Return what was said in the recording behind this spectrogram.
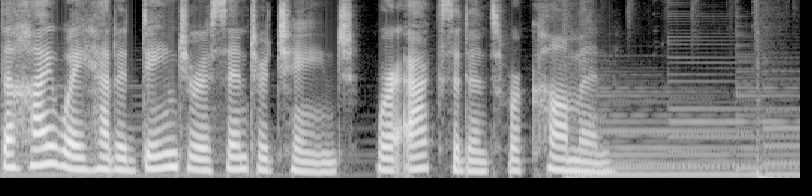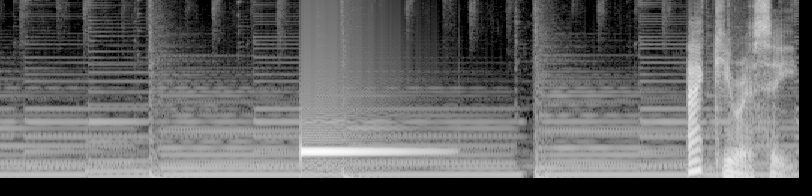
The highway had a dangerous interchange where accidents were common. Accuracy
